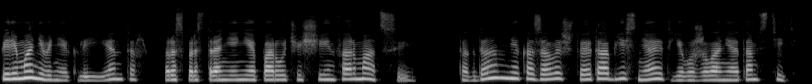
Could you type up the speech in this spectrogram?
переманивание клиентов, распространение порочащей информации. Тогда мне казалось, что это объясняет его желание отомстить.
